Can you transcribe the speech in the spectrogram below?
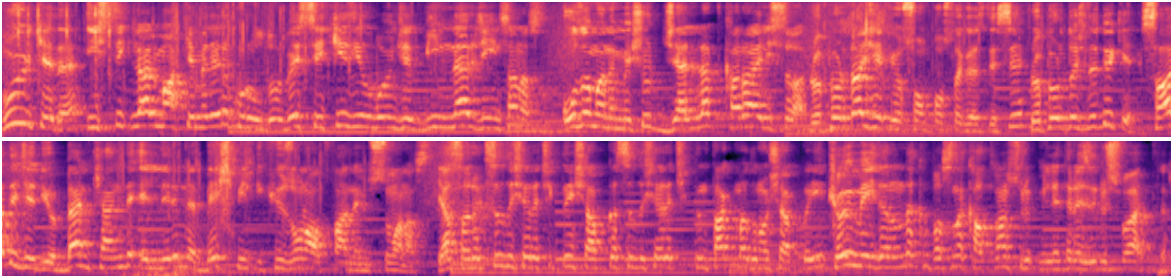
Bu ülkede istiklal mahkemeleri kuruldu ve 8 yıl boyunca binlerce insan asıldı. O zamanın meşhur Cellat Karaelisi var. Röportaj yapıyor Son Posta gazetesi. Röportajda diyor ki sadece diyor ben kendi ellerimle 5216 tane Müslüman astım. Ya sarıksız dışarı çıktın, şapkasız dışarı çıktın, takmadın o şapkayı. Köy meydanında kafasına katran sürüp millete rezil rüsva ettiler.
